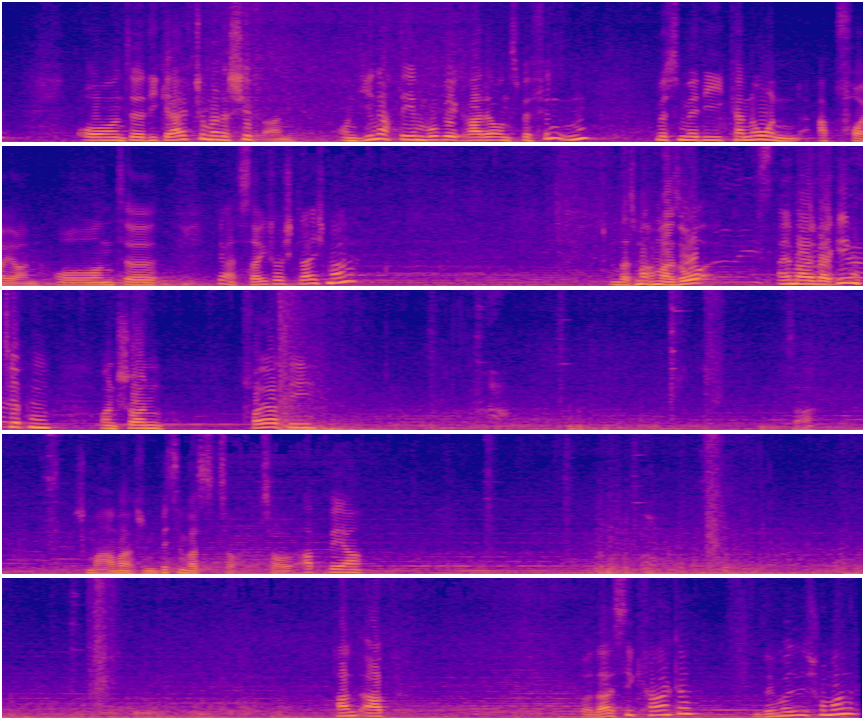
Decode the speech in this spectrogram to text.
und äh, die greift schon mal das Schiff an. Und je nachdem, wo wir gerade uns befinden, müssen wir die Kanonen abfeuern. Und äh, ja, das zeige ich euch gleich mal. Und das machen wir so. Einmal dagegen tippen und schon feuert die. So. Schon mal haben wir schon ein bisschen was zur, zur Abwehr. Hand ab. So, da ist die Krake. Sehen wir sie schon mal?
